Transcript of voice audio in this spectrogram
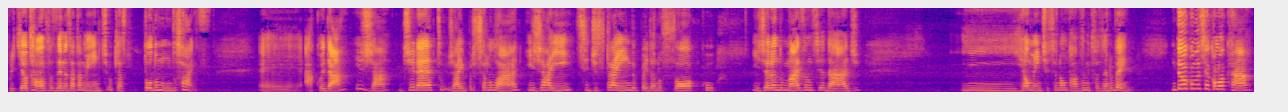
Porque eu estava fazendo exatamente o que todo mundo faz é, acordar e já direto, já ir para o celular e já ir se distraindo, perdendo foco e gerando mais ansiedade. e realmente isso não estava me fazendo bem. Então eu comecei a colocar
